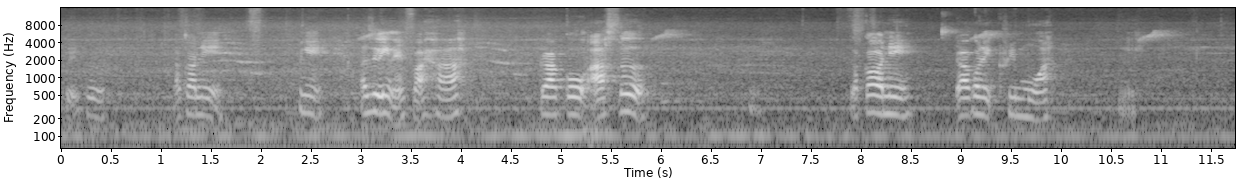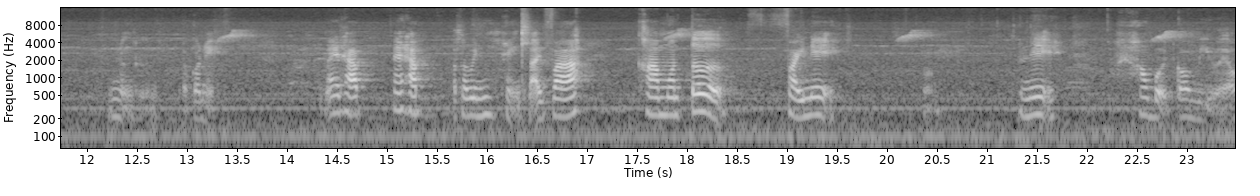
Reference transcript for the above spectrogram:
เบรเดอร์แล้วก็นี่นี่อัศวินแห่งสายฟ้าดราโกอาร์เซอร์ แล้วก็นี่ดราโกนิกครีมัว หนึ่งถึงแล้วก็นี่แม่ทัพแม่ทัพอัศวินแห่งสายฟ้า คาร์มอนเตอร์ ไฟเน่อันนี่ฮาวเบิร์ดก็มีอยู่แล้ว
